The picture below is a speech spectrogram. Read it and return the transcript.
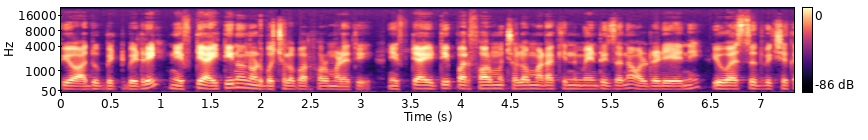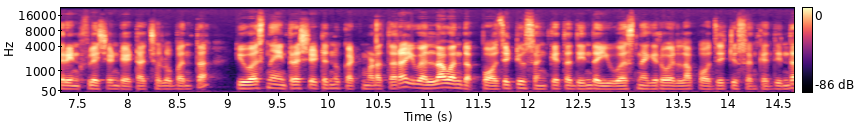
ಪಿ ಒ ಅದು ಬಿಟ್ಟು ಬಿಡ್ರಿ ನಿಫ್ಟಿ ಐ ಟಿನೂ ನೋಡ್ಬೋದು ಚಲೋ ಪರ್ಫಾರ್ಮ್ ಮಾಡೈತಿ. ನಿಫ್ಟಿ ಐ ಟಿ ಪರ್ಫಾರ್ಮ್ ಚಲೋ ಮಾಡೋಕ್ಕಿಂತ ಮೇನ್ ರೀಸನ್ ಆಲ್ರೆಡಿ ಏನಿ? ಯು ಎಸ್ ವೀಕ್ಷಕರ ಇನ್ಫ್ಲೇಷನ್ ಡೇಟಾ ಚಲೋ ಬಂತ. ಯು ಎಸ್ನ ಇಂಟ್ರೆಸ್ಟ್ ರೇಟನ್ನು ಕಟ್ ಮಾಡತ್ತಾರ ಇವೆಲ್ಲ ಒಂದು ಪಾಸಿಟಿವ್ ಸಂಕೇತದಿಂದ ಯು ಎಸ್ನಾಗಿರೋ ಎಲ್ಲ ಪಾಸಿಟಿವ್ ಸಂಕೇತದಿಂದ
